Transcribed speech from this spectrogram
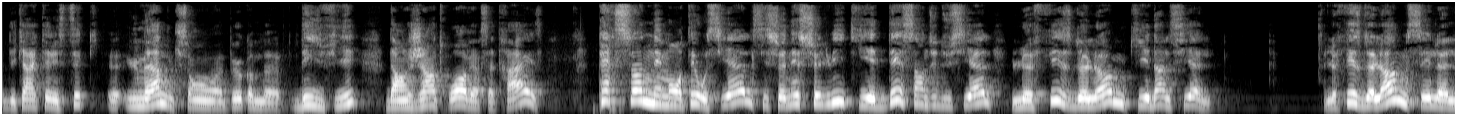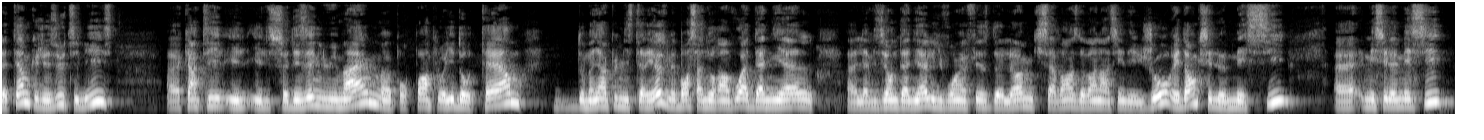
des caractéristiques euh, humaines qui sont un peu comme déifiées dans Jean 3, verset 13. Personne n'est monté au ciel si ce n'est celui qui est descendu du ciel, le Fils de l'homme qui est dans le ciel. Le Fils de l'homme, c'est le, terme que Jésus utilise euh, quand il, se désigne lui-même, pour pas employer d'autres termes, de manière un peu mystérieuse, mais bon, ça nous renvoie à Daniel, euh, la vision de Daniel, il voit un Fils de l'homme qui s'avance devant l'Ancien des jours, et donc c'est le Messie, euh, mais c'est le Messie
